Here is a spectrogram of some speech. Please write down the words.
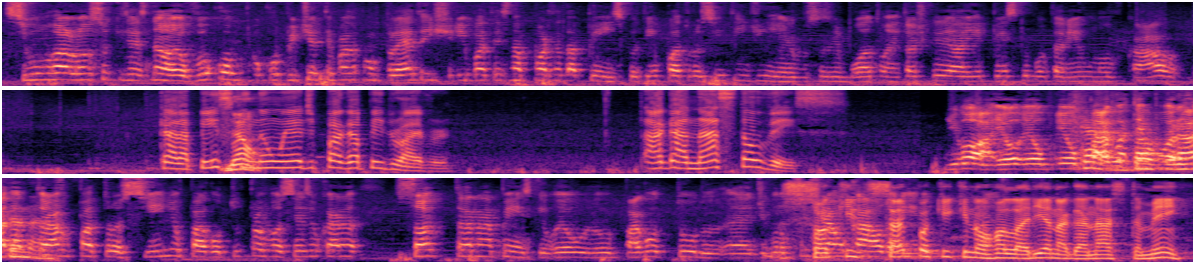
Se o Alonso quisesse, não, eu vou com- competir a temporada completa e, e batesse na porta da Penske, eu tenho patrocínio, tenho dinheiro, vocês me botam aí, então acho que aí a Penske botaria um novo carro. Cara, pensa Não. que não é de pagar pay driver. A Ganassi talvez. Digo, ó, eu, eu, eu Cara, pago a temporada, eu trago patrocínio, eu pago tudo pra vocês, o cara só tá na Penske, eu, eu pago tudo. É, digo, não precisa Só que um carro sabe por que, que não rolaria na Ganassi também?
